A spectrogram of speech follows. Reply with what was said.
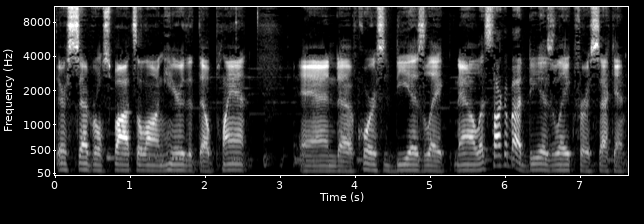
There's several spots along here that they'll plant. And, uh, of course, Diaz Lake. Now, let's talk about Diaz Lake for a second.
